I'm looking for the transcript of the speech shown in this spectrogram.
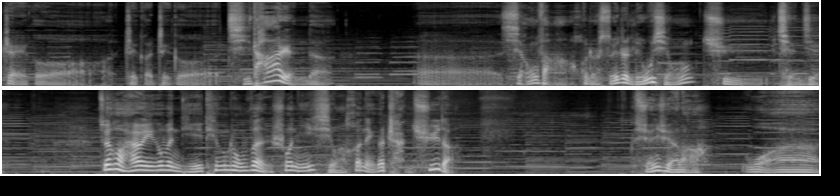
这个这个这个其他人的呃想法或者随着流行去前进。最后还有一个问题，听众问说你喜欢喝哪个产区的？玄学了啊！我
